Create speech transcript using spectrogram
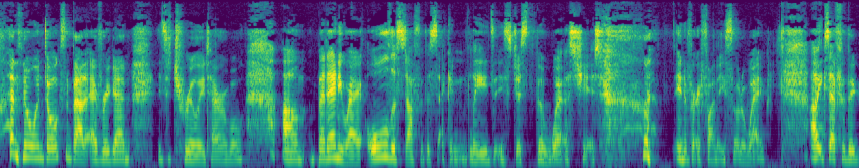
and no one talks about it ever again. It's truly terrible. Um, but anyway, all the stuff with the second leads is just the worst shit in a very funny sort of way, uh, except for the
